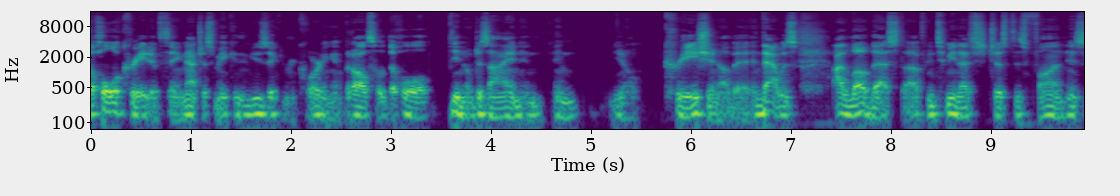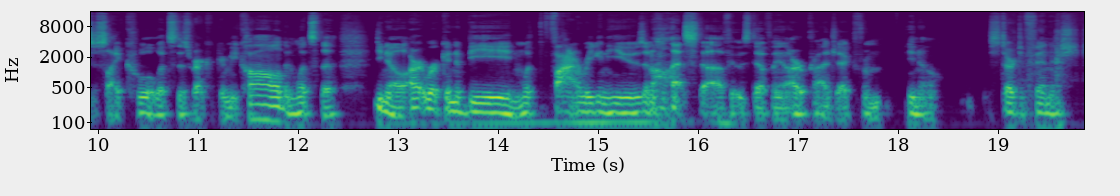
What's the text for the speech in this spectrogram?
the whole creative thing, not just making the music and recording it, but also the whole you know design and and you know creation of it. And that was I love that stuff. And to me, that's just as fun. It's just like cool. What's this record gonna be called? And what's the you know artwork gonna be? And what font are we gonna use? And all that stuff. It was definitely an art project from you know start to finish.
